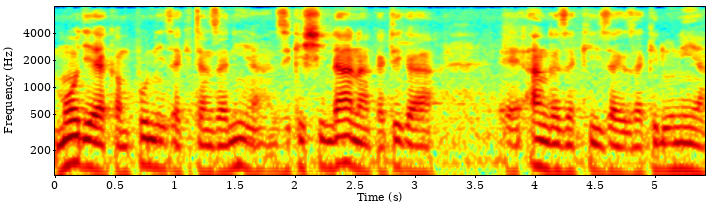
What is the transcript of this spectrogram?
moja ya kampuni za Kitanzania zikishindana katika eh, anga za, ki, za, za kidunia.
